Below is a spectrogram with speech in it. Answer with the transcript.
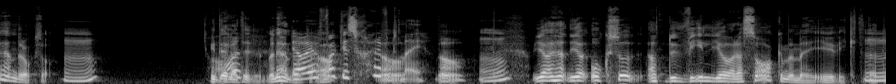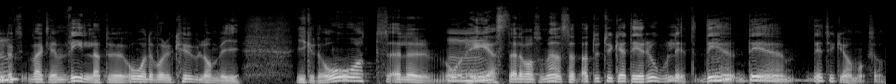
händer också. Inte Ja. hela tiden, men det händer Ja, jag har faktiskt skärpt mig. Ja. Jag, jag, också att du vill göra saker med mig är ju viktigt. Att Mm. du liksom verkligen vill att du, åh det vore kul om vi gick ut och åt eller Mm. reste eller vad som helst. Att, att du tycker att det är roligt. Det, det, det tycker jag om också.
